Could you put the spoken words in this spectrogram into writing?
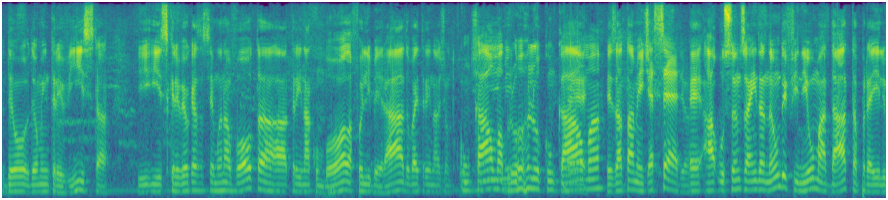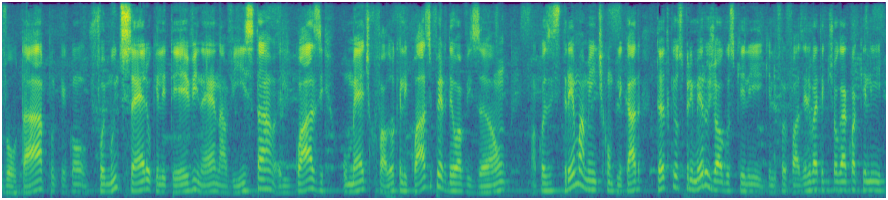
Deu, deu uma entrevista. E, e, escreveu que essa semana volta a treinar com bola, foi liberado, vai treinar junto com, com o calma, Bruno, com calma. É, exatamente. É sério. É, a, o Santos ainda não definiu uma data para ele voltar, porque com, foi muito sério o que ele teve, né, na vista. Ele quase, o médico falou que ele quase perdeu a visão. Uma coisa extremamente complicada. Tanto que os primeiros jogos que ele, que ele for fazer, ele vai ter que jogar com aquele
